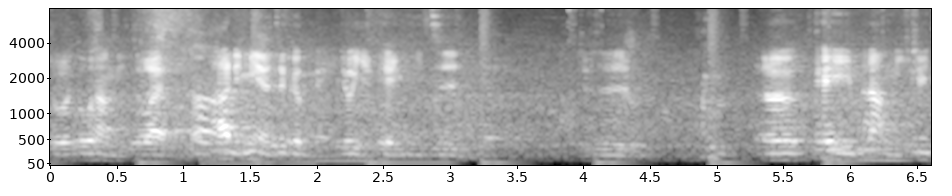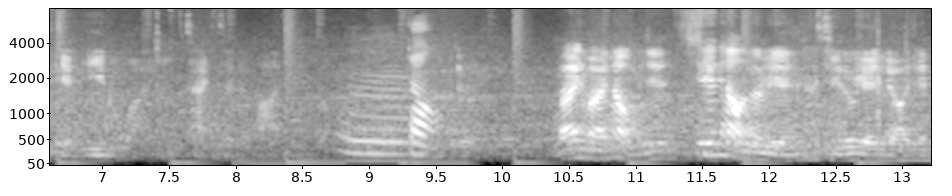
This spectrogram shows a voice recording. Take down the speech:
除了多糖体之外，它里面的这个酶就也可以抑制你的，就是呃可以让你去减低乳癌产生的发生。嗯，懂。对。来来，那我们今天先到这边，其中原因就要先离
